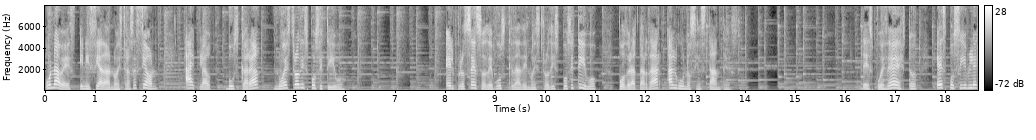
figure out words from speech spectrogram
Una vez iniciada nuestra sesión, iCloud buscará nuestro dispositivo. El proceso de búsqueda de nuestro dispositivo podrá tardar algunos instantes. Después de esto, es posible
